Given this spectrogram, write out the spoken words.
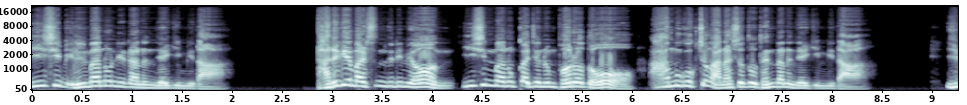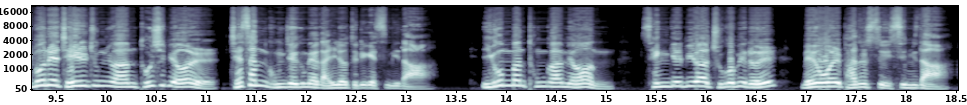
21만 원이라는 얘기입니다. 다르게 말씀드리면 20만 원까지는 벌어도 아무 걱정 안 하셔도 된다는 얘기입니다. 이번에 제일 중요한 도시별 재산 공제 금액 알려드리겠습니다. 이것만 통과하면 생계비와 주거비를 매월 받을 수 있습니다.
